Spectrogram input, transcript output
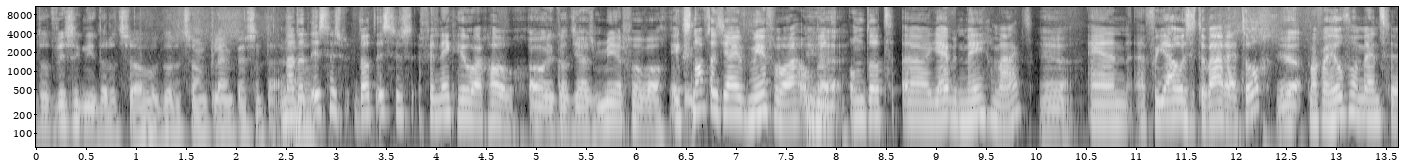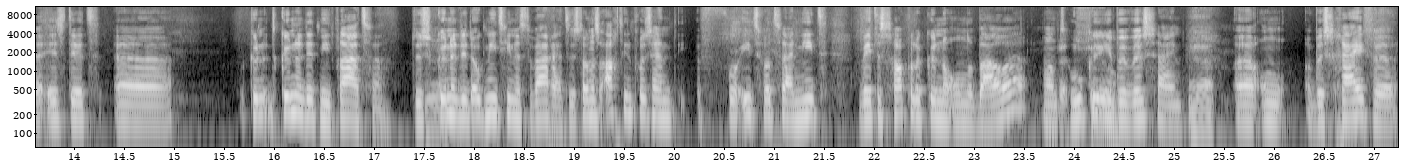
Dat wist ik niet dat het zo- dat het zo'n klein percentage Nou, dat was. is, dus, dat is dus, vind ik, heel erg hoog. Oh, ik had juist meer verwacht. Ik snap dat jij het meer verwacht, omdat, Ja. omdat eh, jij hebt het meegemaakt. Ja, En eh, voor jou is het de waarheid, toch? ja. Maar voor heel veel mensen is dit, eh, kunnen, kunnen dit niet plaatsen. Dus Ja. kunnen dit ook niet zien als de waarheid. Dus dan is 18% voor iets wat zij niet wetenschappelijk kunnen onderbouwen. Want hoe kun je bewustzijn ja. eh, on- beschrijven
